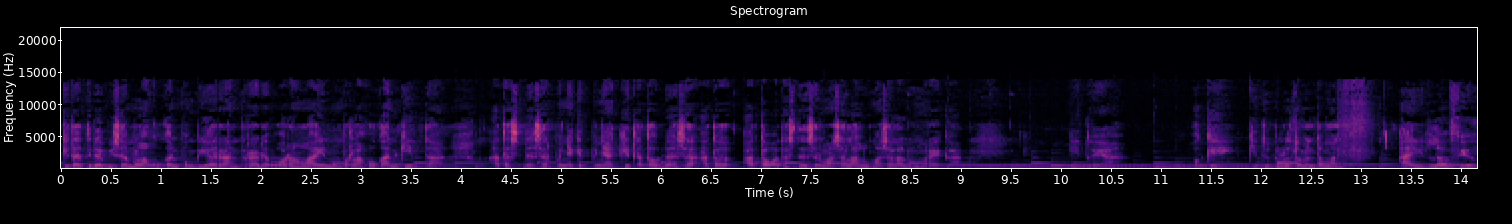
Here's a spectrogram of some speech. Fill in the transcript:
kita tidak bisa melakukan pembiaran terhadap orang lain memperlakukan kita atas dasar penyakit-penyakit atau dasar atau atau atas dasar masa lalu masa lalu mereka. Gitu ya. Oke gitu dulu teman-teman. I love you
